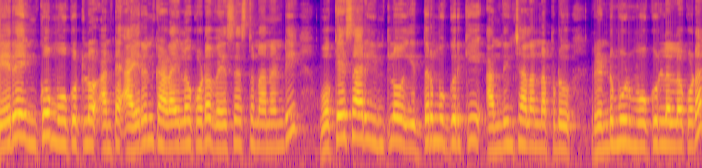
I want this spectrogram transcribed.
వేరే ఇంకో మూకుట్లో అంటే ఐరన్ కడాయిలో కూడా వేసేస్తున్నానండి. ఒకేసారి ఇంట్లో ఇద్దరు ముగ్గురికి అందించాలన్నప్పుడు రెండు మూడు మూకుళ్ళల్లో కూడా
